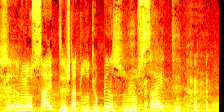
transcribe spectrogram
Sim, no meu site, está tudo o que eu penso no meu site.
